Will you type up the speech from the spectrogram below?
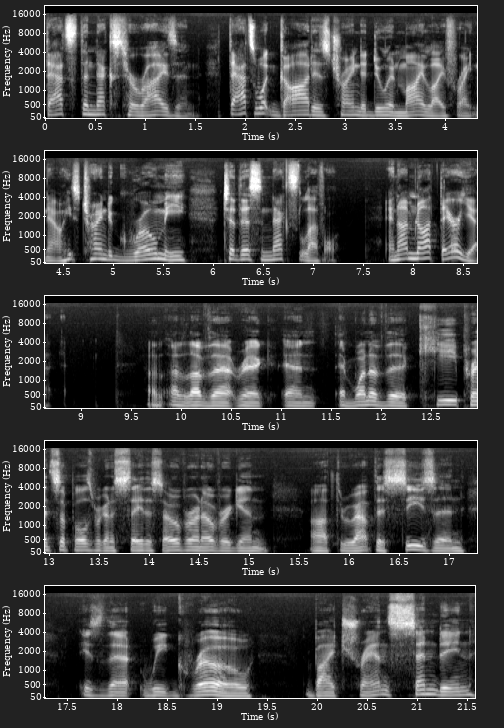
that's the next horizon. That's what God is trying to do in my life right now. He's trying to grow me to this next level. And I'm not there yet. I, I love that, Rick. And and one of the key principles we're going to say this over and over again uh, throughout this season is that we grow by transcending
